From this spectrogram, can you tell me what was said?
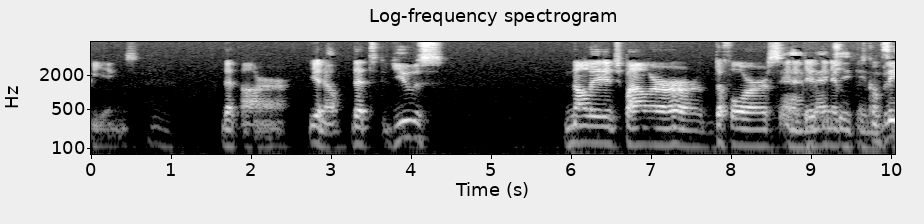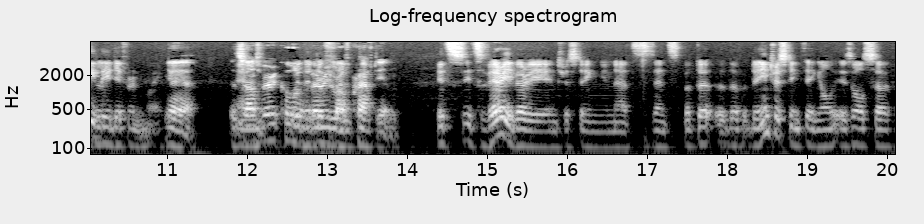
beings hmm. that are you know that use knowledge, power, the force in, a, in a completely different way. Yeah, yeah. It And sounds very cool, with a very Lovecraftian. It's it's very very interesting in that sense. But the the, the interesting thing is also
